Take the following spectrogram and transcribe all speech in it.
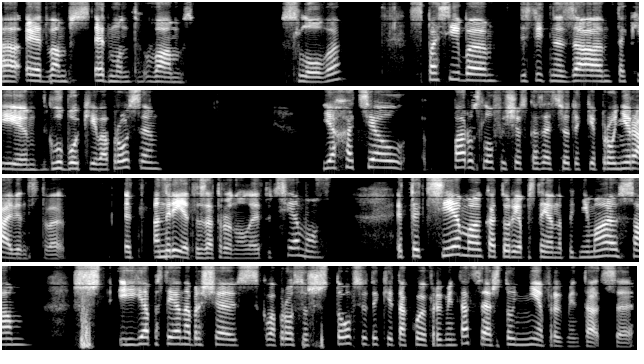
А, Эд, вам, Эдмунд, вам слово. Спасибо действительно за такие глубокие вопросы. Я хотел пару слов еще сказать все-таки про неравенство. Это, Анри это затронула эту тему. Это тема, которую я постоянно поднимаю сам И я постоянно обращаюсь к вопросу, что все-таки такое фрагментация, а что не фрагментация.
